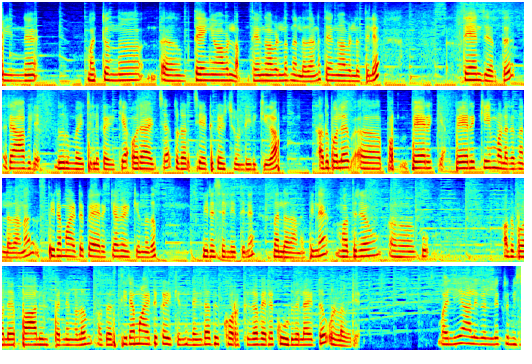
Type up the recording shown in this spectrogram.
പിന്നെ മറ്റൊന്ന് തേങ്ങാവെള്ളം. തേങ്ങാവെള്ളം നല്ലതാണ്. തേങ്ങാവെള്ളത്തിൽ തേൻ ചേർത്ത് രാവിലെ വെറും വയറ്റിൽ കഴിക്കുക. ഒരാഴ്ച തുടർച്ചയായിട്ട് കഴിച്ചുകൊണ്ടിരിക്കുക. അതുപോലെ പേരയ്ക്ക. പേരയ്ക്കയും വളരെ നല്ലതാണ്. സ്ഥിരമായിട്ട് പേരയ്ക്ക കഴിക്കുന്നത് വീരശല്യത്തിന് നല്ലതാണ്. പിന്നെ മധുരവും അതുപോലെ പാൽ ഉൽപ്പന്നങ്ങളും ഒക്കെ സ്ഥിരമായിട്ട് കഴിക്കുന്നുണ്ടെങ്കിൽ അത് കുറക്കുക വരെ കൂടുതലായിട്ട് ഉള്ളവർ വലിയ ആളുകളിൽ കൃമിശ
